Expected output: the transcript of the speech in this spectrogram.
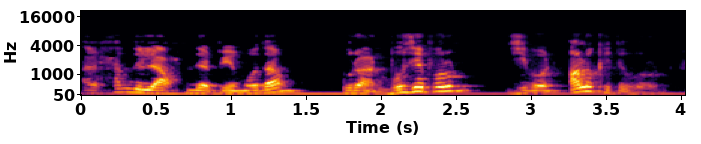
আলহামদুলিল্লাহ আপনাদের প্রিয় মোদাম, কোরআন বুঝে পড়ুন, জীবন আলোকিত করুন।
